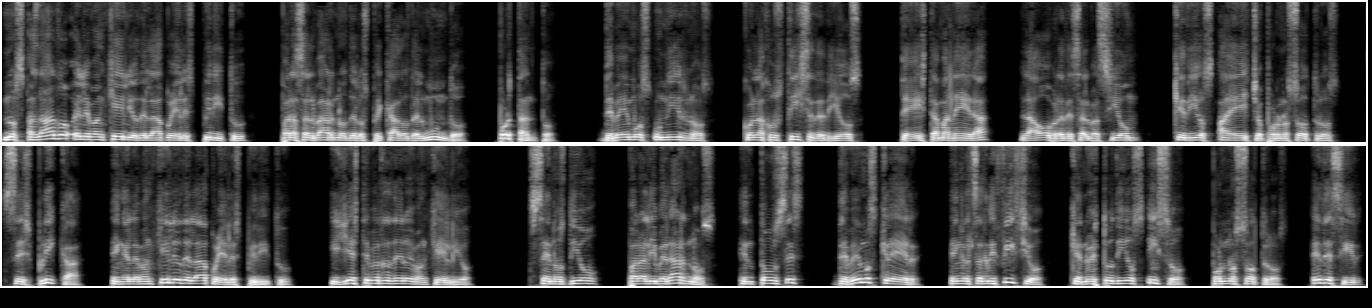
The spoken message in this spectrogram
Nos has dado el Evangelio del agua y el Espíritu para salvarnos de los pecados del mundo. Por tanto, debemos unirnos con la justicia de Dios. De esta manera, la obra de salvación que Dios ha hecho por nosotros se explica en el Evangelio del agua y el Espíritu. Y este verdadero Evangelio se nos dio para liberarnos. Entonces, debemos creer en el sacrificio que nuestro Dios hizo por nosotros, es decir,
